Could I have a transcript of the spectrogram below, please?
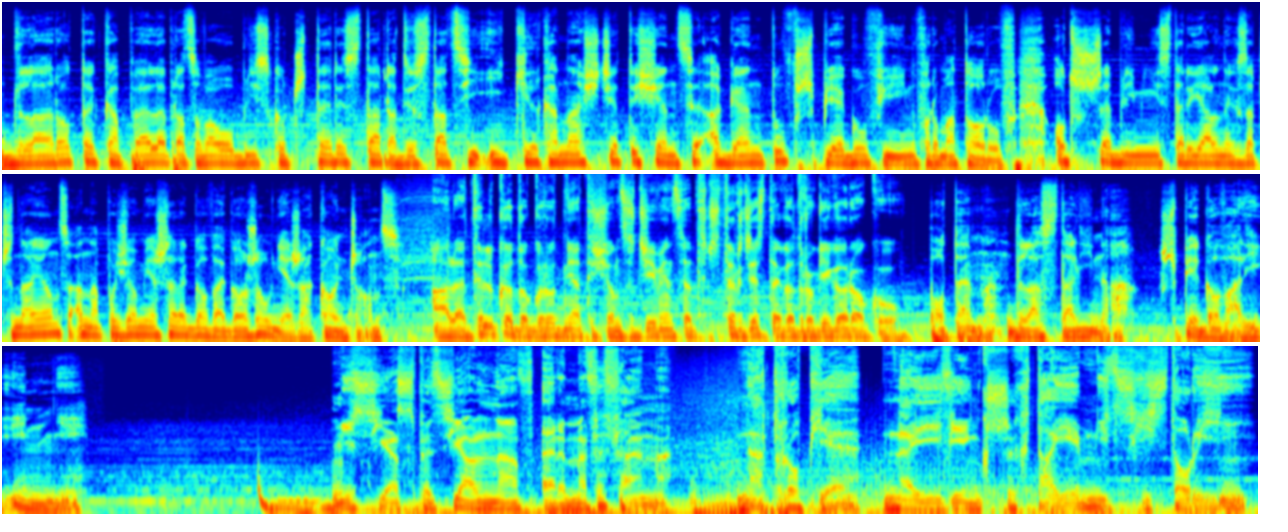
Dla Rote Kapelle pracowało blisko 400 radiostacji i kilkanaście tysięcy agentów, szpiegów i informatorów, od szczebli ministerialnych zaczynając, a na poziomie szeregowego żołnierza kończąc. Ale tylko do grudnia 1942 roku. Potem dla Stalina szpiegowali inni. Misja specjalna w RMFFM. Na tropie największych tajemnic historii.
